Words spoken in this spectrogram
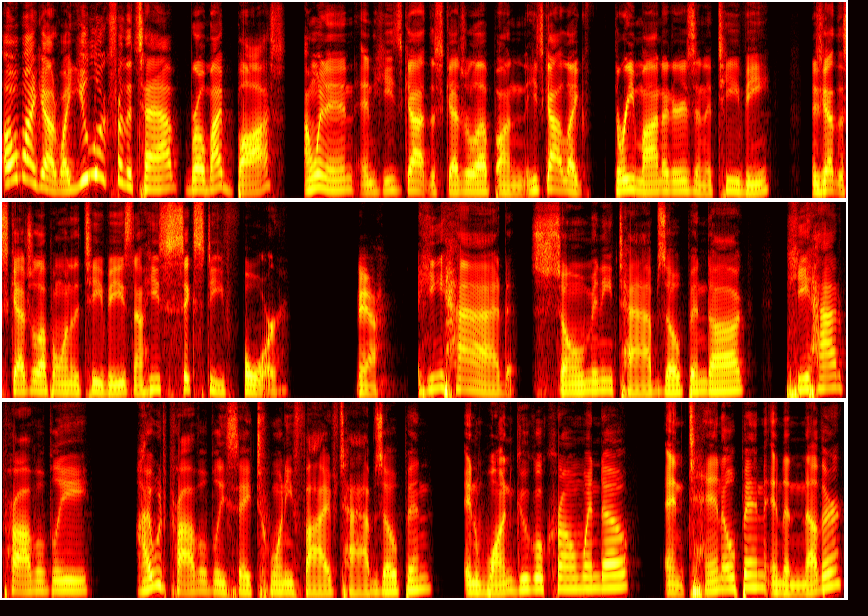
Oh my god, while you look for the tab, bro, my boss, I went in and he's got the schedule up on he's got like three monitors and a TV. He's got the schedule up on one of the TVs. Now he's 64. Yeah. He had so many tabs open, dog. He had probably I would probably say 25 tabs open in one Google Chrome window and 10 open in another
